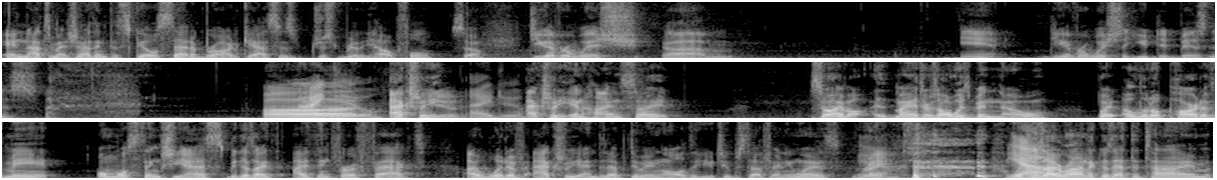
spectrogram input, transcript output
And not to mention, I think the skill set of broadcast is just really helpful. So, Do you ever wish? Um, in, do you ever wish that you did business? uh, I do. Actually, do? I do. actually in hindsight so i've my answer's always been no but a little part of me almost thinks yes because i i think for a fact i would have actually ended up doing all the youtube stuff anyways Right. which Yeah. is ironic because at the time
